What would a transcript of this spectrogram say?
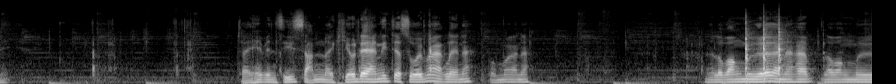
นี่ใส่ให้เป็นสีสันหน่อยเขียวแดงนี่จะสวยมากเลยนะ ผมว่านะ ระวังมือแล้วกันนะครับ ระวังมือ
